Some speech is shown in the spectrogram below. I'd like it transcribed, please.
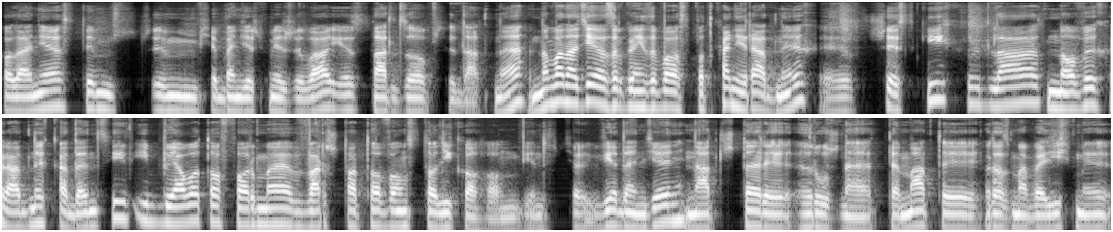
szkolenie z tym, z czym się będziesz mierzyła, jest bardzo przydatne. Nowa Nadzieja zorganizowała spotkanie radnych y, wszystkich dla nowych radnych kadencji i miało to formę warsztatową, stolikową, więc w jeden dzień na cztery różne tematy rozmawialiśmy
